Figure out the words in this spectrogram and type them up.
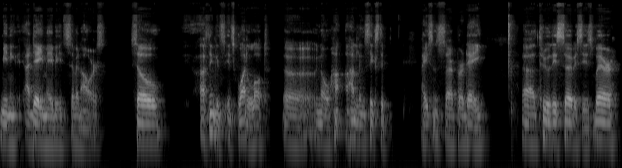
meaning a day maybe it's seven hours. So I think it's it's quite a lot. Uh, you know, ha- handling 60 patients uh, per day uh, through these services where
